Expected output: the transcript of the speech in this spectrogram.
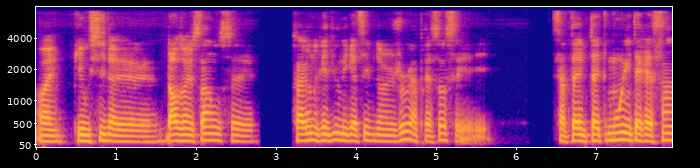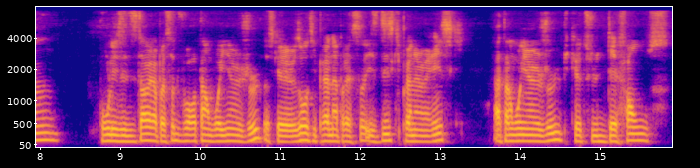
Ouais. Puis aussi, dans un sens, euh, faire une review négative d'un jeu, après ça, c'est ça peut être peut-être moins intéressant pour les éditeurs après ça de vouloir t'envoyer un jeu parce que les autres ils prennent après ça, ils se disent qu'ils prennent un risque à t'envoyer un jeu puis que tu le défonces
